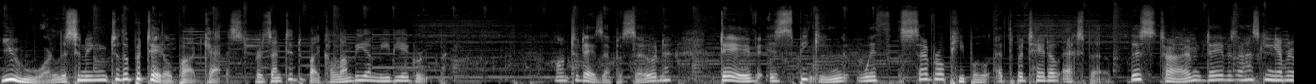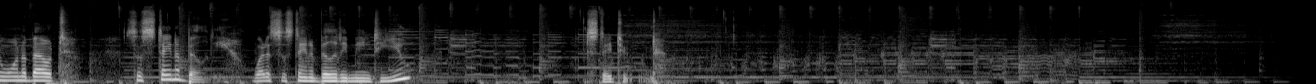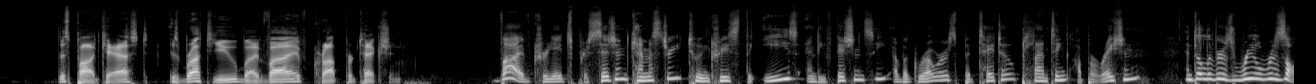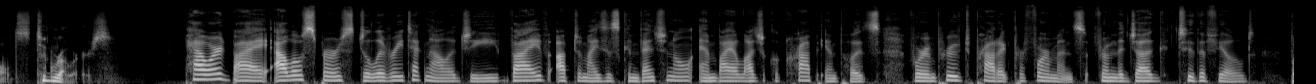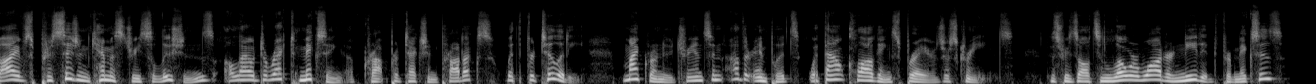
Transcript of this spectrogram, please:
You are listening to the Potato Podcast, presented by Columbia Media Group. On today's episode, Dave is speaking with several people at the Potato Expo. This time, Dave is asking everyone about sustainability. What does sustainability mean to you? Stay tuned. This podcast is brought to you by Vive Crop Protection. Vive creates precision chemistry to increase the ease and efficiency of a grower's potato planting operation and delivers real results to growers. Powered by Allosperse delivery technology, Vive optimizes conventional and biological crop inputs for improved product performance from the jug to the field. Vive's precision chemistry solutions allow direct mixing of crop protection products with fertility, micronutrients, and other inputs without clogging sprayers or screens. This results in lower water needed for mixes,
